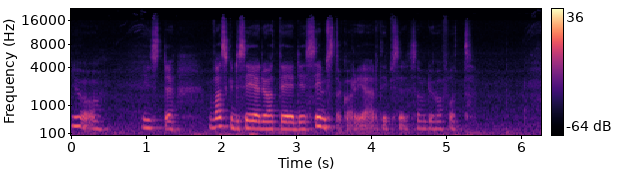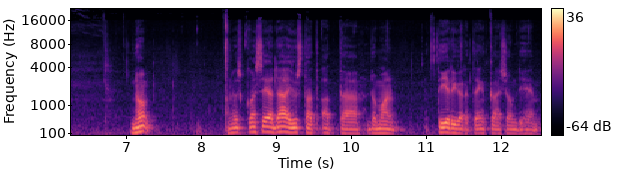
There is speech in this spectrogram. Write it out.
Ja, just det. Vad skulle du säga då att det är det sämsta karriärtipset som du har fått? No, jag skulle säga där just att, att äh, då man tidigare tänkt kanske om de här mm,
